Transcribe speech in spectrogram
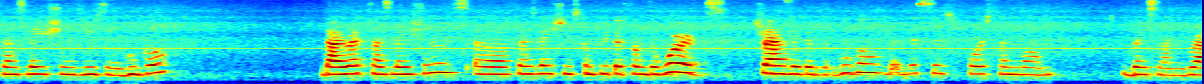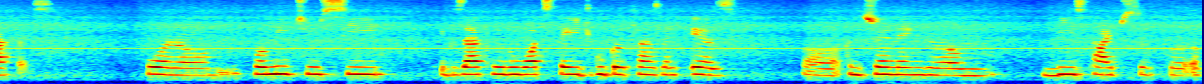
translations using Google direct translations, uh, translations computed from the words translated with Google. This is for some um, baseline graphics for um, for me to see exactly in what stage Google Translate is uh, concerning um, these types of, uh, of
